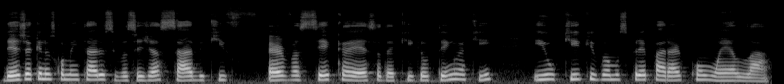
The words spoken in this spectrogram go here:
Deixa aqui nos comentários se você já sabe que erva seca é essa daqui que eu tenho aqui e o que, que vamos preparar com ela.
